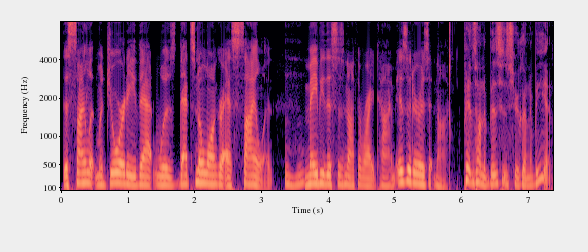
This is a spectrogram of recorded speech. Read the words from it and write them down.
this silent majority that was that's no longer as silent. Mm-hmm. Maybe this is not the right time. Is it or is it not? Depends on the business you're going to be in,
